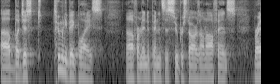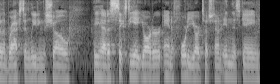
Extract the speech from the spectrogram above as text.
uh, but just too many big plays uh, from Independence's superstars on offense. Braylon Braxton leading the show. He had a 68 yarder and a 40 yard touchdown in this game.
